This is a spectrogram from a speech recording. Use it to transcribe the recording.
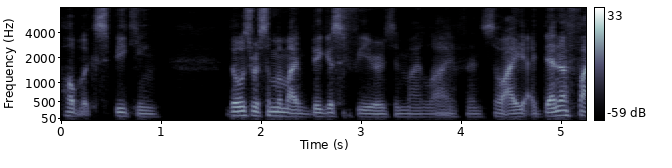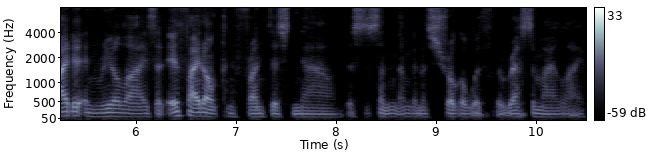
public speaking those were some of my biggest fears in my life. And so I identified it and realized that if I don't confront this now, this is something I'm going to struggle with for the rest of my life.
